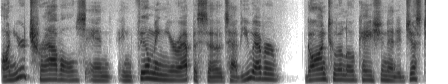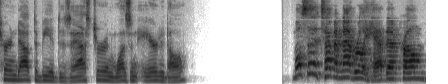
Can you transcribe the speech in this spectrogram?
on your travels and in filming your episodes, have you ever gone to a location and it just turned out to be a disaster and wasn't aired at all? Most of the time, I've not really had that problem.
